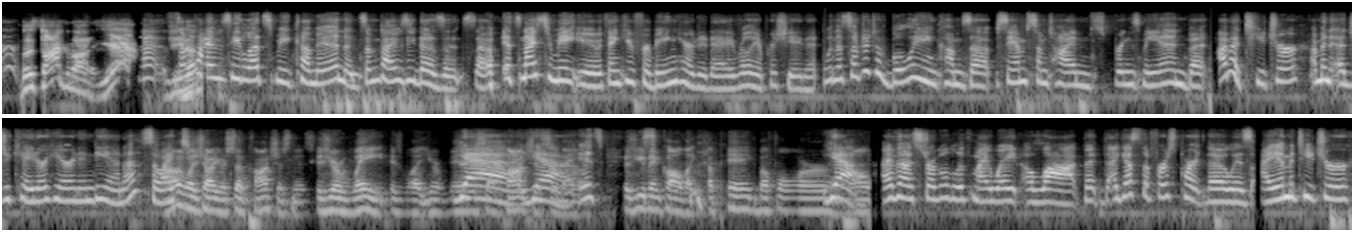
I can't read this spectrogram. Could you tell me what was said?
Sure. Let's talk about it. Yeah. Uh, Sometimes he lets me come in and sometimes he doesn't. So it's nice to meet you. Thank you for being here today. Really appreciate it. When the subject of bullying comes up, Sam sometimes brings me in, but I'm a teacher, I'm an educator here in Indiana. So I I, was t- going to show your subconsciousness because your weight is what you're very yeah, subconscious yeah, about. it's because you've been called like a pig before. Yeah, all- I've uh, struggled with my weight a lot. But I guess the first part, though, is I am a teacher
